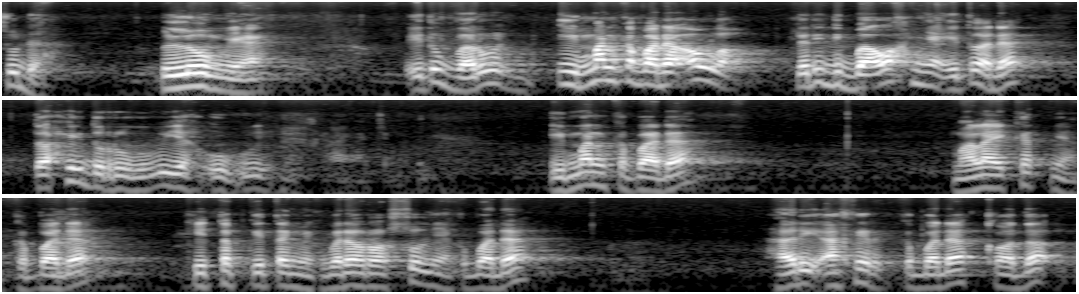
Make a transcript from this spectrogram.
Sudah. Belum ya itu baru iman kepada Allah. Jadi di bawahnya itu ada tauhid rububiyah uluhiyah. Iman kepada malaikatnya, kepada kitab-kitabnya, kepada rasulnya, kepada hari akhir, kepada qada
